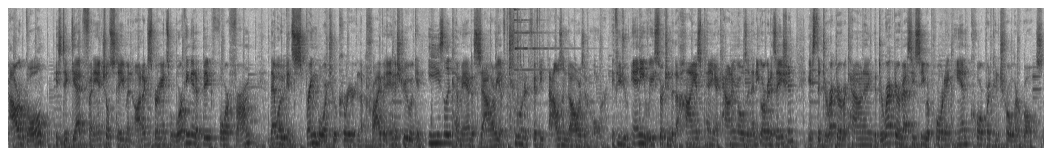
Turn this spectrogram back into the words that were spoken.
Our goal is to get financial statement audit experience working at a big four firm. That way we can springboard to a career in the private industry. We can easily command a salary of $250,000 or more. If you do any research into the highest paying accounting roles in any organization, it's the director of accounting, the director of SEC reporting, and corporate controller roles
